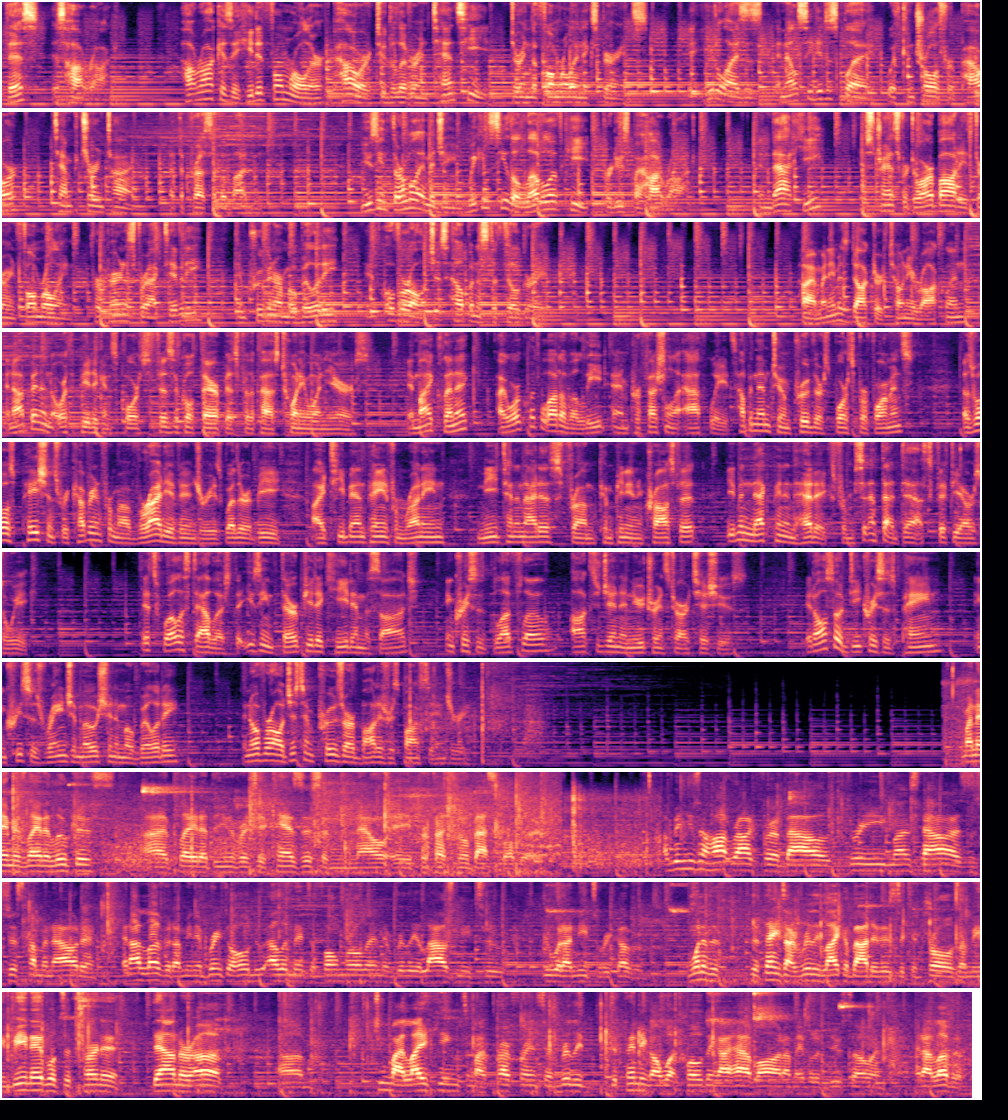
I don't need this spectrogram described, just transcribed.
This is HotRock. Hot Rock is a heated foam roller powered to deliver intense heat during the foam rolling experience. It utilizes an LCD display with controls for power, temperature, and time at the press of a button. Using thermal imaging, we can see the level of heat produced by HotRock. And that heat is transferred to our bodies during foam rolling, preparing us for activity, improving our mobility, and overall just helping us to feel great. Hi, my name is Dr. Tony Rocklin, and I've been an orthopedic and sports physical therapist for the past 21 years. In my clinic, I work with a lot of elite and professional athletes, helping them to improve their sports performance, as well as patients recovering from a variety of injuries, whether it be IT band pain from running, knee tendonitis from competing in CrossFit, even neck pain and headaches from sitting at that desk 50 hours a week. It's well established that using therapeutic heat and massage increases blood flow, oxygen, and nutrients to our tissues. It also decreases pain, increases range of motion and mobility, and overall just improves our body's response to injury. My name is Landon Lucas. I played at the University of Kansas and now a professional basketball player. I've been using HotRock for about three months now as it's just coming out and, and I love it. I mean, it brings a whole new element to foam rolling and really allows me to do what I need to recover. One of the, the things I really like about it is the controls. I mean, being able to turn it down or up um, to my liking, to my preference, and really depending on what clothing I have on, I'm able to do so, and, and I love it.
